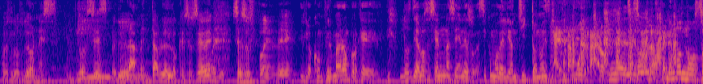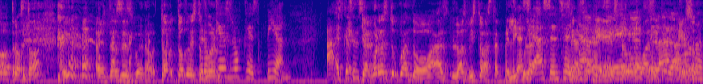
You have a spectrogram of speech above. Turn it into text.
pues los Leones. Entonces, lamentable lo que sucede, se suspende. Y lo confirmaron porque los diablos hacían unas señales así como de leoncito, ¿no? Dicen, "Ah, está muy raro. Solo las tenemos nosotros, ¿no? Entonces, bueno, to- todo esto ¿Pero fue... qué es lo que espían? Ah, es que ¿Te acuerdas tú cuando has- lo has visto hasta en películas? Que hacen Que hacen señales, esto, sí, hacen claro. eso.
